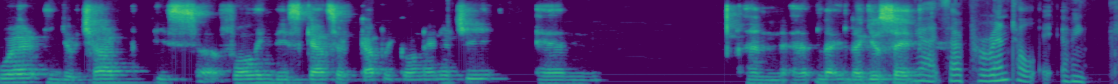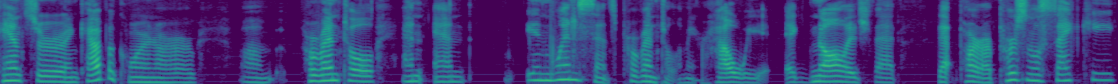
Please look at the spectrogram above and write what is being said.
where in your chart is uh, falling this Cancer Capricorn energy and and uh, like, like you said. Yeah it's our parental i mean Cancer and Capricorn are um, parental and and in one sense parental. I mean, how we acknowledge that that part, our personal psyche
